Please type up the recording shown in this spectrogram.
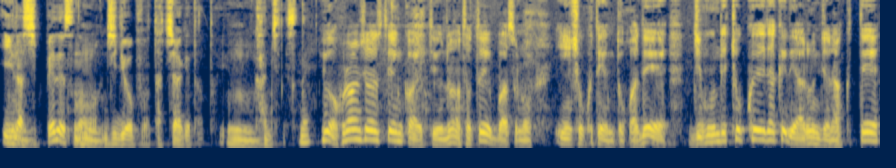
言い出しっぺでその事業部を立ち上げたという感じですね。要はフランチャイズ展開というのは、例えばその飲食店とかで自分で直営だけでやるんじゃなくて、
